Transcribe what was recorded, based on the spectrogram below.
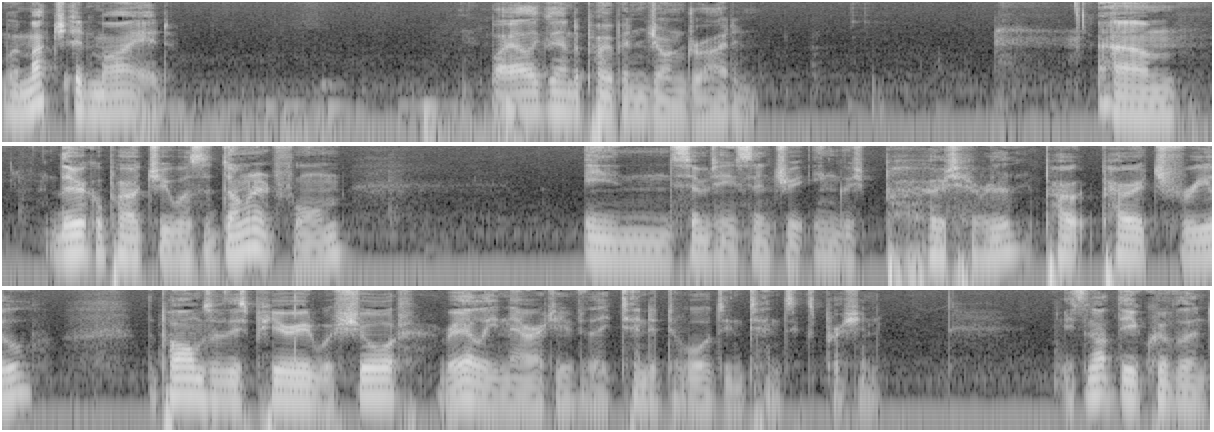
were much admired by Alexander Pope and John Dryden. Um, lyrical poetry was the dominant form in 17th century English poetry. The poems of this period were short, rarely narrative, they tended towards intense expression. It's not the equivalent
